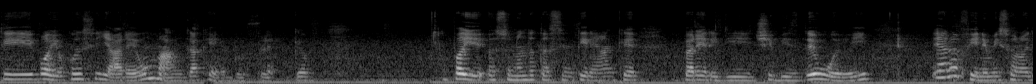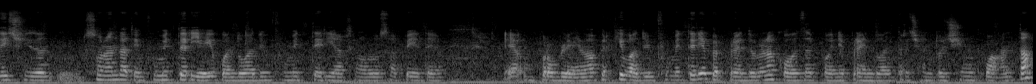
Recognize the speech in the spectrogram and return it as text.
ti voglio consigliare un manga che è Blue Flag poi eh, sono andata a sentire anche i pareri di Cibis The Way e alla fine mi sono decisa, sono andata in fumetteria, io quando vado in fumetteria, se non lo sapete, è un problema perché vado in fumetteria per prendere una cosa e poi ne prendo altre 150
